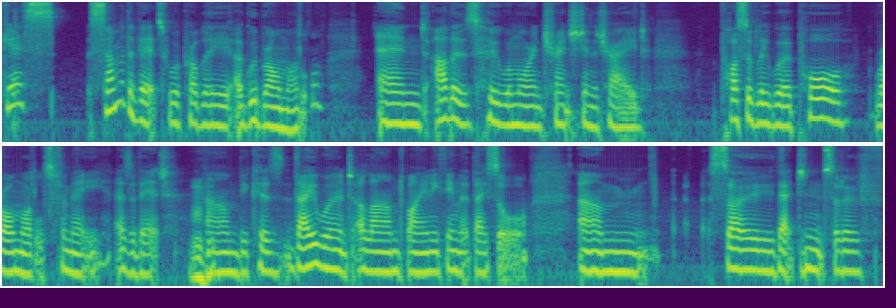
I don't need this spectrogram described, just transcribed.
guess some of the vets were probably a good role model, and others who were more entrenched in the trade possibly were poor role models for me as a vet um, because they weren't alarmed by anything that they saw. Um, so that didn't sort of,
